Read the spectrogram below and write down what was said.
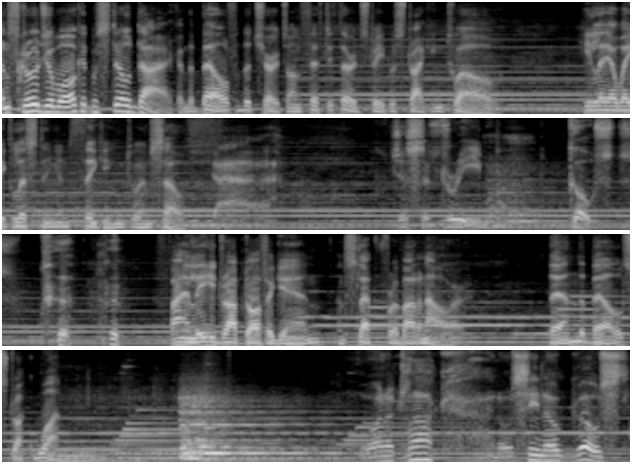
When Scrooge awoke, it was still dark, and the bell from the church on 53rd Street was striking 12. He lay awake listening and thinking to himself. Ah, just a dream. Ghosts. Finally, he dropped off again and slept for about an hour. Then the bell struck one. One o'clock. I don't see no ghost.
